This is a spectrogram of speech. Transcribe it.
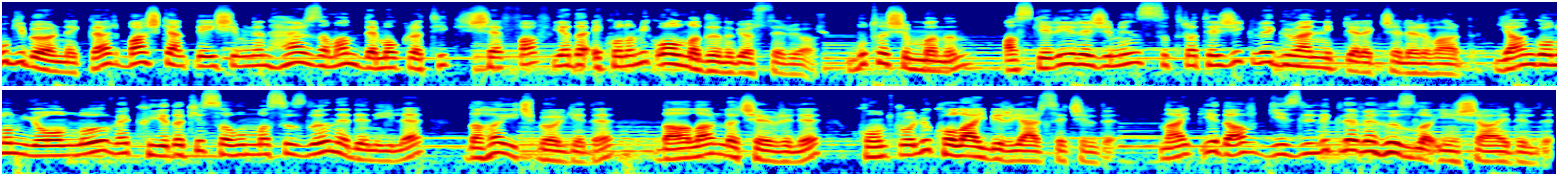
Bu gibi örnekler başkent değişiminin her zaman demokratik, şeffaf ya da ekonomik olmadığını gösteriyor. Bu taşınmanın askeri rejimin stratejik ve güvenlik gerekçeleri vardı. Yangon'un yoğunluğu ve kıyıdaki savunmasızlığı nedeniyle daha iç bölgede, dağlarla çevrili, kontrolü kolay bir yer seçildi. Naypyidaw gizlilikle ve hızla inşa edildi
